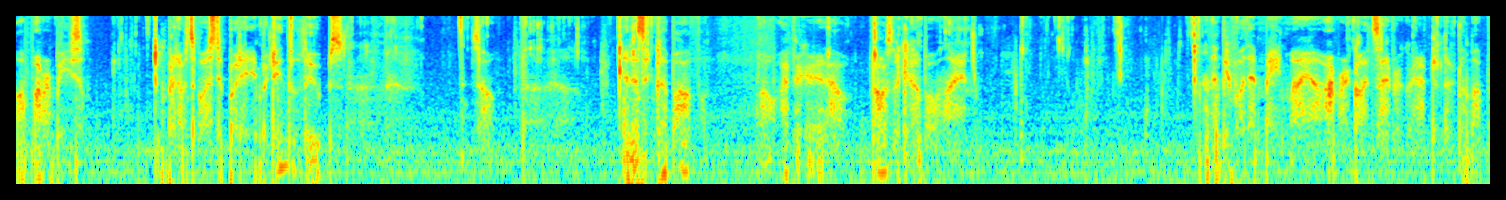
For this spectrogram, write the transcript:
um, armor piece. But I'm supposed to put it in between the loops, so it doesn't clip off. Well, I figured it out. I was looking up online. And the people that made my uh, armor called Cybercraft to lift them up.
